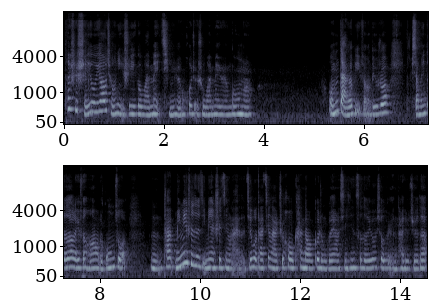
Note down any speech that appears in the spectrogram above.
但是谁又要求你是一个完美情人或者是完美员工呢？我们打个比方，比如说小明得到了一份很好的工作，嗯，他明明是自己面试进来的，结果他进来之后看到各种各样形形色色优秀的人，他就觉得，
